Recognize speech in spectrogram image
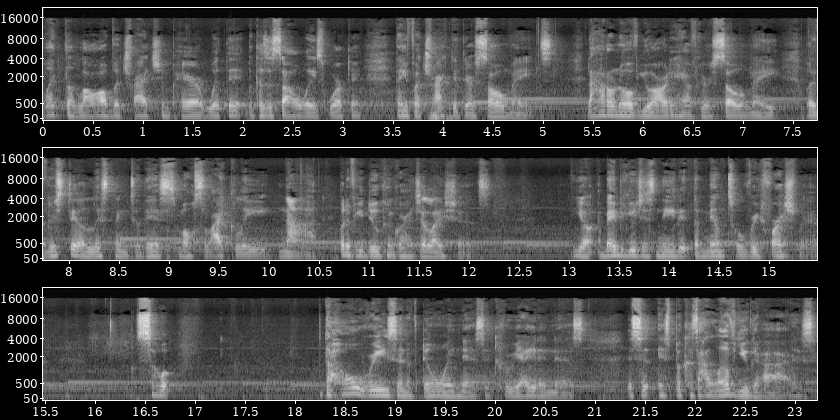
what the law of attraction paired with it, because it's always working, they've attracted their soulmates. Now, I don't know if you already have your soulmate, but if you're still listening to this, most likely not. But if you do, congratulations. You know, maybe you just needed the mental refreshment. So, the whole reason of doing this and creating this is, is because I love you guys.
